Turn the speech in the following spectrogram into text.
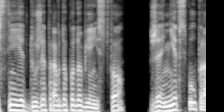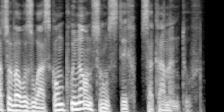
istnieje duże prawdopodobieństwo, że nie współpracowało z łaską płynącą z tych sakramentów.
